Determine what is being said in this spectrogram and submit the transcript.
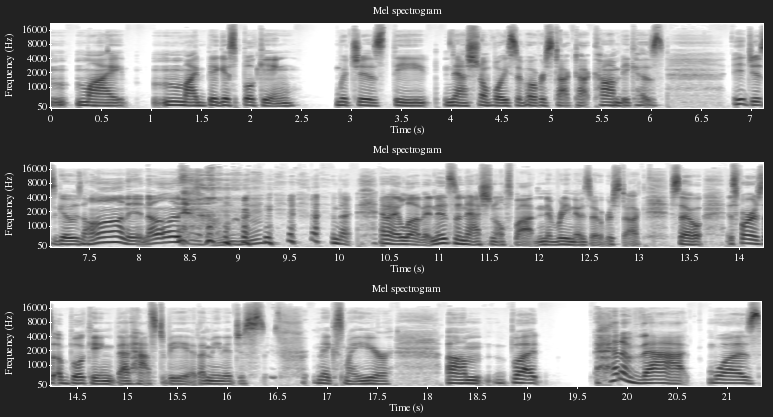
sure. my my biggest booking, which is the national voice of overstock.com because it just goes on and on and on. Mm-hmm. and, I, and, I, love it. And it's a national spot and everybody knows Overstock. So as far as a booking, that has to be it. I mean, it just makes my ear. Um, but ahead of that was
